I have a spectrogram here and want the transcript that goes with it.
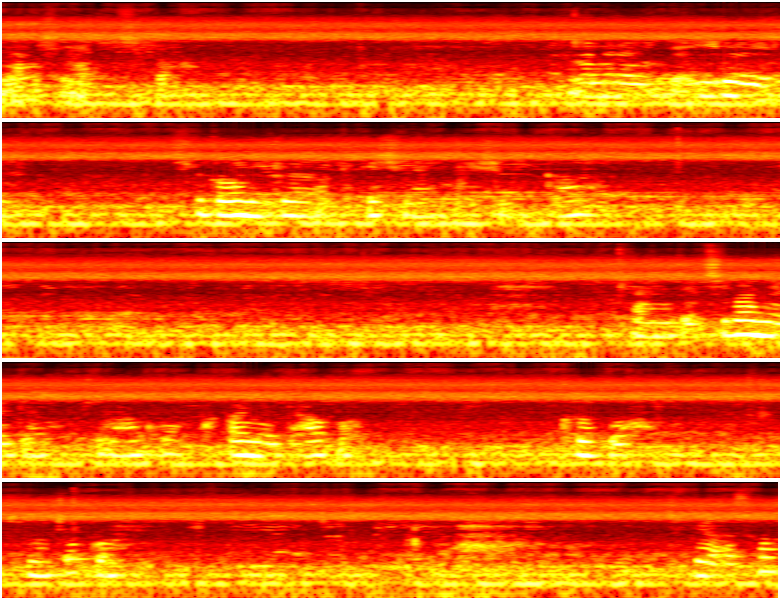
명심해 주시고 오늘은 이제 일요일 즐거운 일요일 어떻게 지내고 계십니까? 난 이제 집안일도 좀 하고 바깥일도 하고 그러고 지금 조금 집에 와서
